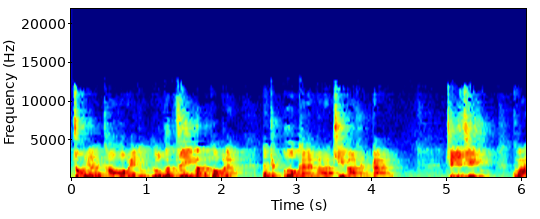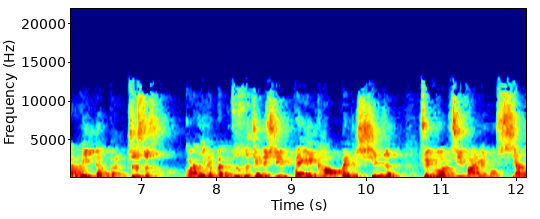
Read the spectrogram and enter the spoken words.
重要的考核维度。如果这一关过不了，那就不可能把他提拔成干部。请你记住，管理的本质是什么？管理的本质是建立起背靠背的信任，最后激发员工向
